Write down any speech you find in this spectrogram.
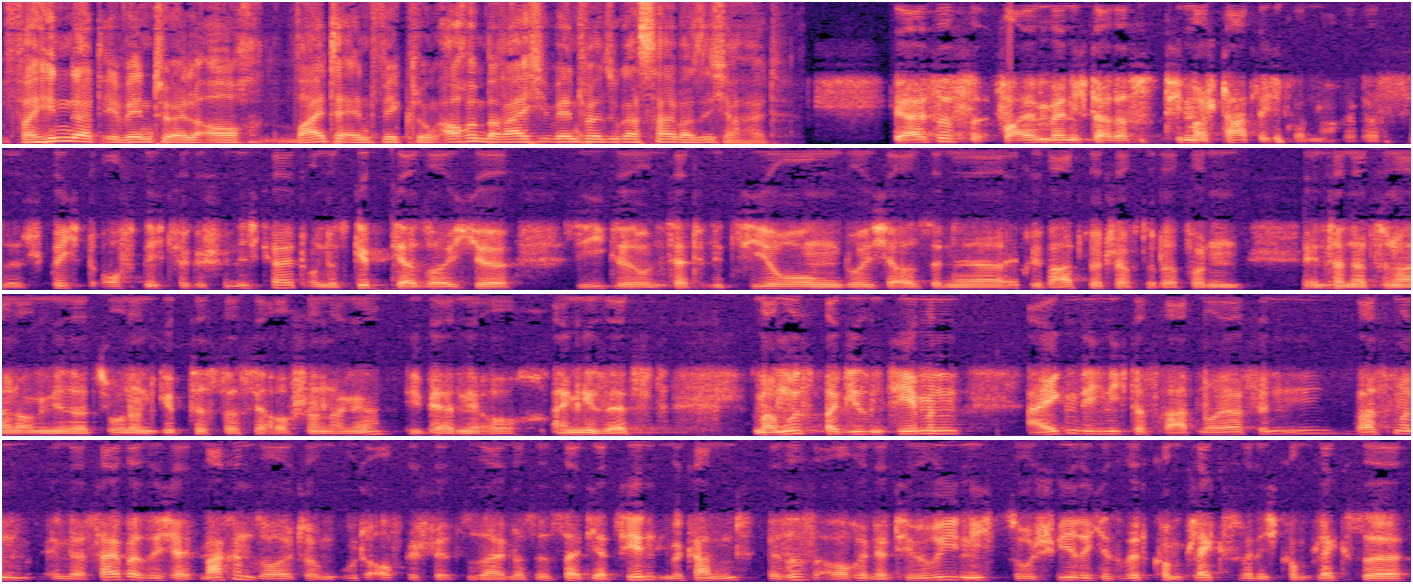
verhindert eventuell auch Weiterentwicklung, auch im Bereich eventuell sogar Cybersicherheit. Ja, es ist vor allem, wenn ich da das Thema staatlich dran mache. Das spricht oft nicht für Geschwindigkeit und es gibt ja solche Siegel und Zertifizierungen durchaus in der Privatwirtschaft oder von internationalen Organisationen gibt es das ja auch schon lange. Die werden ja auch eingesetzt. Man muss bei diesen Themen eigentlich nicht das Rad neu erfinden. Was man in der Cybersicherheit machen sollte, um gut aufgestellt zu sein, das ist seit Jahrzehnten bekannt. Es ist auch in der Theorie nicht so schwierig. Es wird komplex, wenn ich komplexe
